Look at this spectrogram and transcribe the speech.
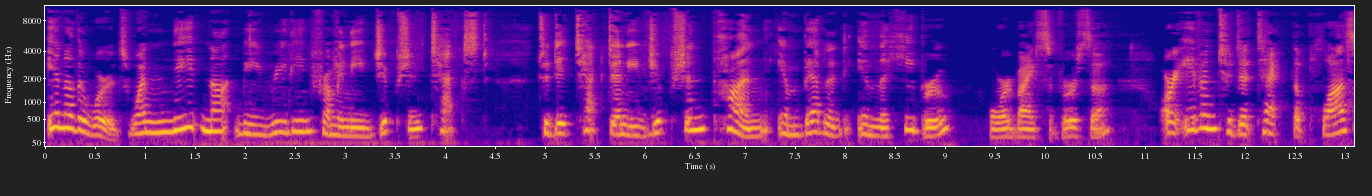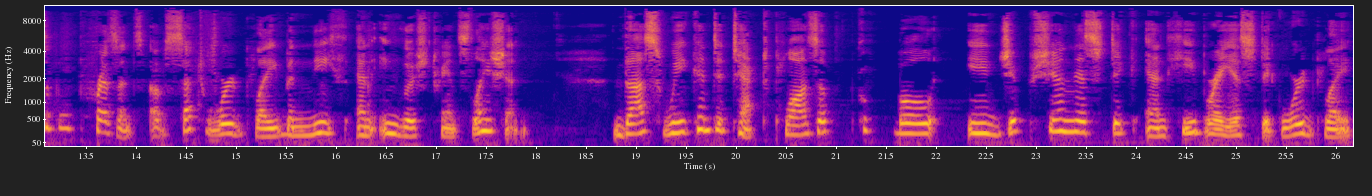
In other words, one need not be reading from an Egyptian text to detect an Egyptian pun embedded in the Hebrew, or vice versa, or even to detect the plausible presence of such wordplay beneath an English translation. Thus, we can detect plausible Egyptianistic and Hebraistic wordplay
